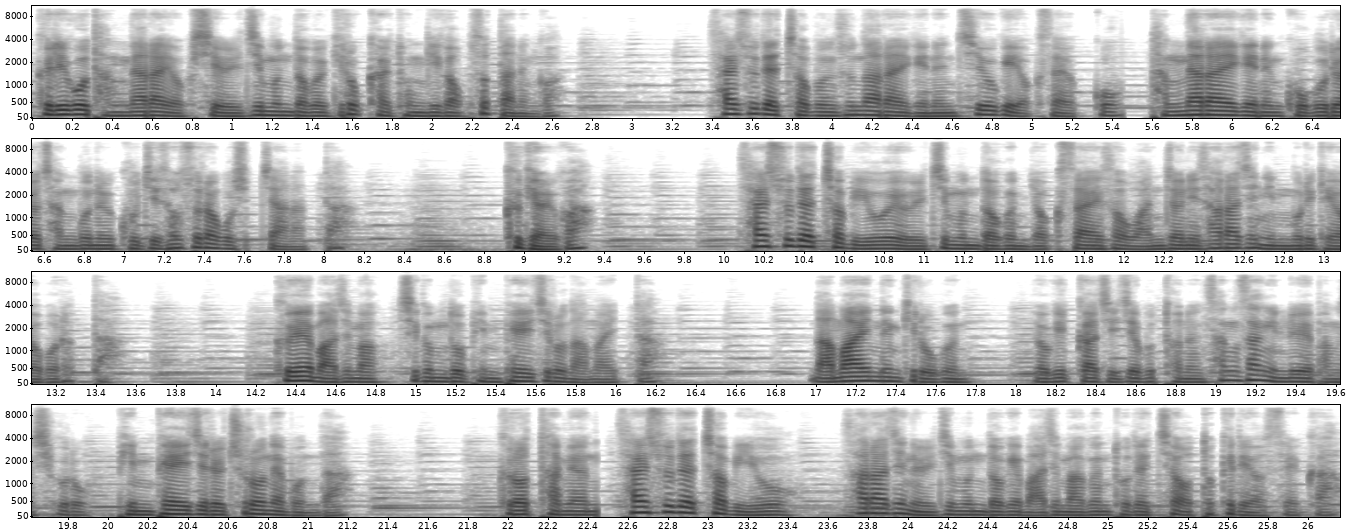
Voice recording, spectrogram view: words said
그리고 당나라 역시 을지문덕을 기록할 동기가 없었다는 것. 살수대첩은 수나라에게는 치욕의 역사였고 당나라에게는 고구려 장군을 굳이 서술하고 싶지 않았다. 그 결과 살수대첩 이후의 을지문덕은 역사에서 완전히 사라진 인물이 되어버렸다. 그의 마지막 지금도 빈 페이지로 남아있다. 남아있는 기록은 여기까지 이제부터는 상상 인류의 방식으로 빈 페이지를 추론해본다. 그렇다면 살수대첩 이후 사라진 을지문덕의 마지막은 도대체 어떻게 되었을까?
